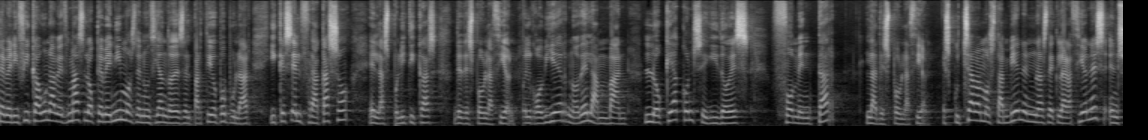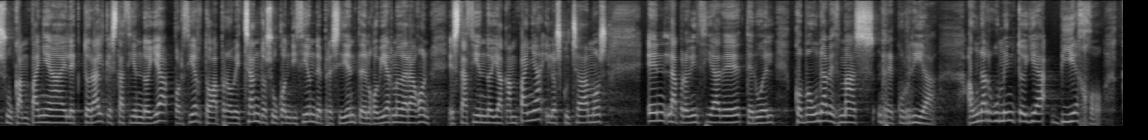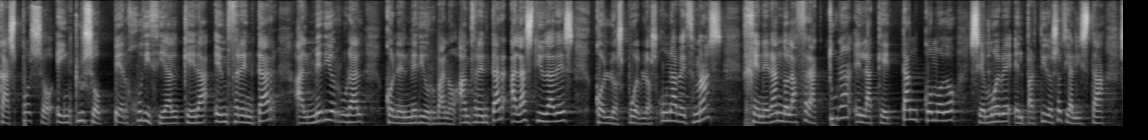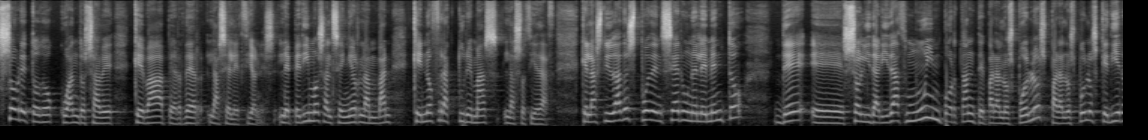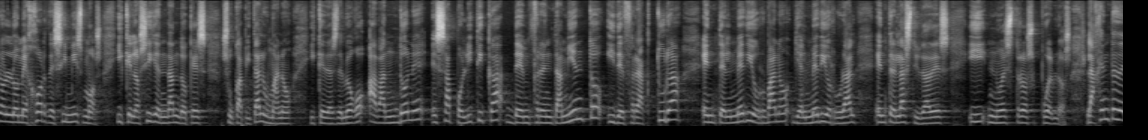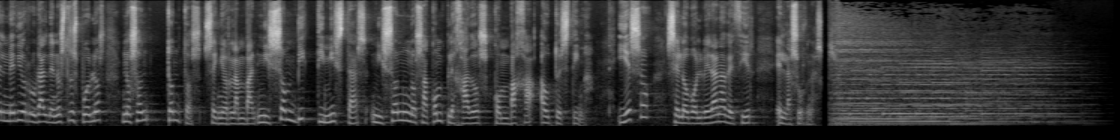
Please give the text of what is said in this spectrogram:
se verifica una vez más lo que venimos denunciando desde el Partido Popular y que es el fracaso en las políticas de despoblación. El gobierno de Lambán lo que ha conseguido es fomentar la despoblación. Escuchábamos también en unas declaraciones en su campaña electoral que está haciendo ya, por cierto, aprovechando su condición de presidente del Gobierno de Aragón, está haciendo ya campaña y lo escuchábamos en la provincia de Teruel, como una vez más recurría a un argumento ya viejo, casposo e incluso perjudicial, que era enfrentar al medio rural con el medio urbano, enfrentar a las ciudades con los pueblos, una vez más generando la fractura en la que tan cómodo se mueve el Partido Socialista, sobre todo cuando sabe que va a perder las elecciones. Le pedimos al señor Lambán que no fracture más la sociedad, que las ciudades pueden ser un elemento de eh, solidaridad muy importante para los pueblos, para los pueblos que dieron lo mejor de sí mismos y que lo siguen dando, que es su capital humano, y que desde luego abandone esa política de enfrentamiento y de fractura entre el medio urbano y el medio rural, entre las ciudades y nuestros pueblos. La gente del medio rural de nuestros pueblos no son tontos, señor Lambán, ni son victimistas, ni son unos acomplejados con baja autoestima. Y eso se lo volverán a decir en las urnas.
